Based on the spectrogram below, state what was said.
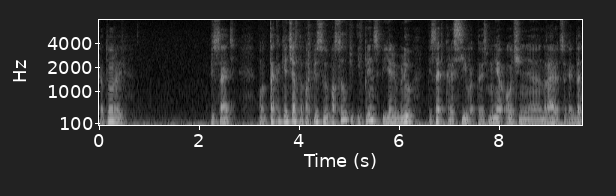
которой писать. Вот, так как я часто подписываю посылки, и в принципе я люблю писать красиво. То есть мне очень э, нравится, когда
